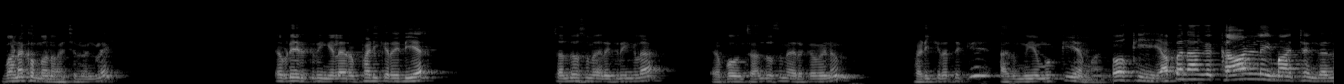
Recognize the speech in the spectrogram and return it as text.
வணக்கம் மாணவ செல்வங்களே. எப்படி இருக்கிறீங்க எல்லாரும்? படிக்க ரெடியா சந்தோஷமா இருக்கிறீங்களா? எப்பவும் சந்தோஷமா இருக்க வேணும். படிக்கிறதுக்கு அது மிக முக்கியமான ஓகே அப்ப நாங்க காலை மாற்றங்கள்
